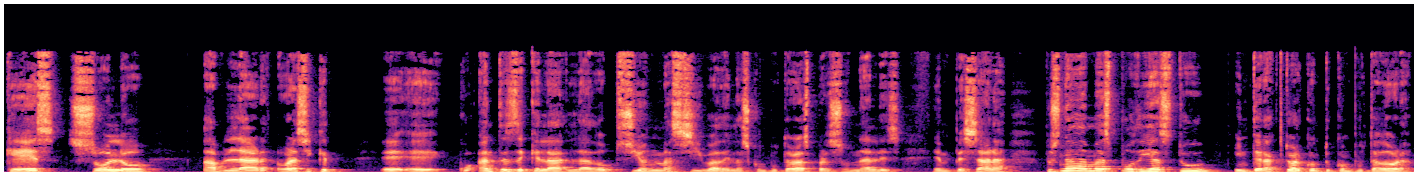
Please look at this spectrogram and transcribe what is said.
Que es solo hablar, ahora sí que eh, eh, antes de que la, adopción masiva de las computadoras personales empezara, pues nada más podías tú interactuar con tu computadora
